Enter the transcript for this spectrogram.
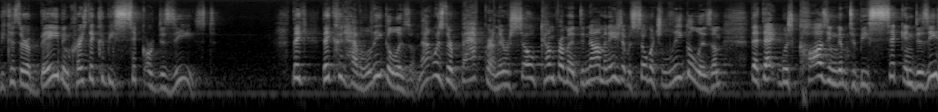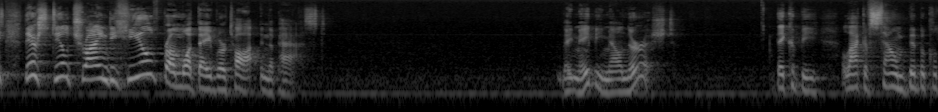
because they're a babe in Christ, they could be sick or diseased. They, they could have legalism. That was their background. They were so come from a denomination that was so much legalism that that was causing them to be sick and diseased. They're still trying to heal from what they were taught in the past. They may be malnourished. They could be a lack of sound biblical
